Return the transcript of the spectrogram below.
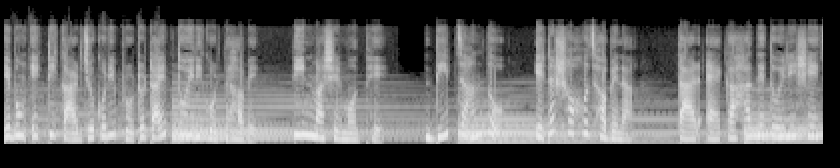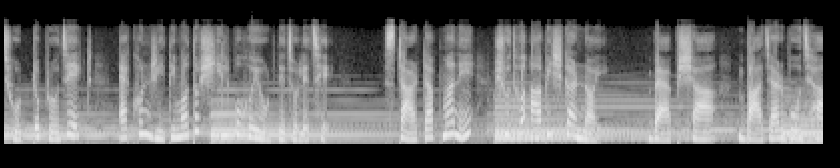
এবং একটি কার্যকরী প্রোটোটাইপ তৈরি করতে হবে তিন মাসের মধ্যে। দ্বীপ জানত এটা সহজ হবে না। তার একা হাতে তৈরি সেই ছোট্ট প্রজেক্ট এখন রীতিমতো শিল্প হয়ে উঠতে চলেছে। স্টার্টআপ মানে শুধু আবিষ্কার নয়, ব্যবসা, বাজার বোঝা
